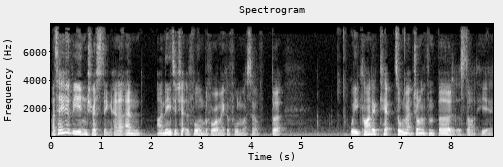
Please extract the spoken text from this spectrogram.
I tell you, it'd be interesting, and and I need to check the form before I make a fool of myself. But we kind of kept talking about Jonathan Byrd at the start of the year,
